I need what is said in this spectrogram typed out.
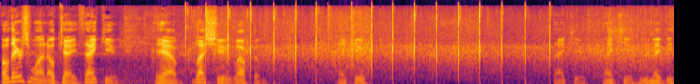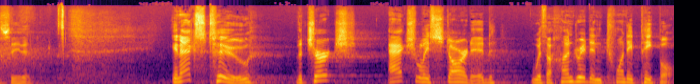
Oh, there's one. Okay, thank you. Yeah, bless you. Welcome. Thank you. Thank you. Thank you. You may be seated. In Acts 2, the church actually started with 120 people.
